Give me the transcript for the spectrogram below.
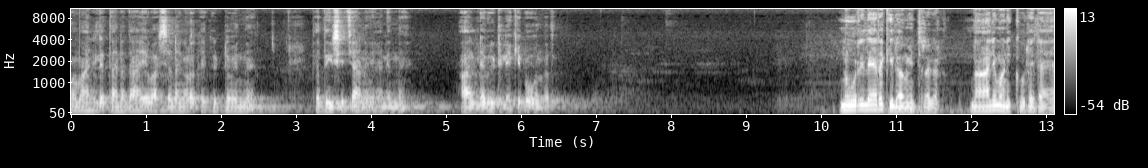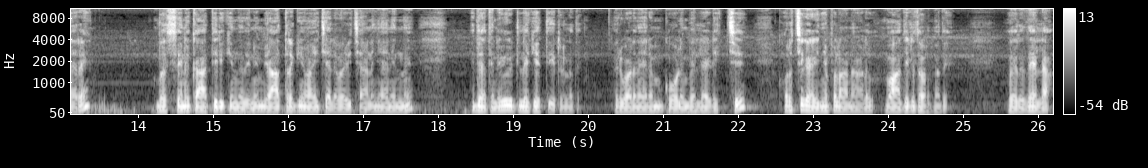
ഒമാനിലെ തനതായ ഭക്ഷണങ്ങളൊക്കെ കിട്ടുമെന്ന് പ്രതീക്ഷിച്ചാണ് ഞാനിന്ന് ആളുടെ വീട്ടിലേക്ക് പോകുന്നത്. നൂറിലേറെ കിലോമീറ്ററുകൾ നാല് മണിക്കൂറിലേറെ ബസ്സിന് കാത്തിരിക്കുന്നതിനും യാത്രയ്ക്കുമായി ചെലവഴിച്ചാണ് ഞാൻ ഇന്ന് ഇദ്ദേഹത്തിന്റെ വീട്ടിലേക്ക് എത്തിയിട്ടുള്ളത്. ഒരുപാട് നേരം കോളിംഗ് ബെല്ലടിച്ച് കുറച്ച് കഴിഞ്ഞപ്പോഴാണ് ആൾ വാതിൽ തുറന്നത്. വെറുതെ അല്ല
